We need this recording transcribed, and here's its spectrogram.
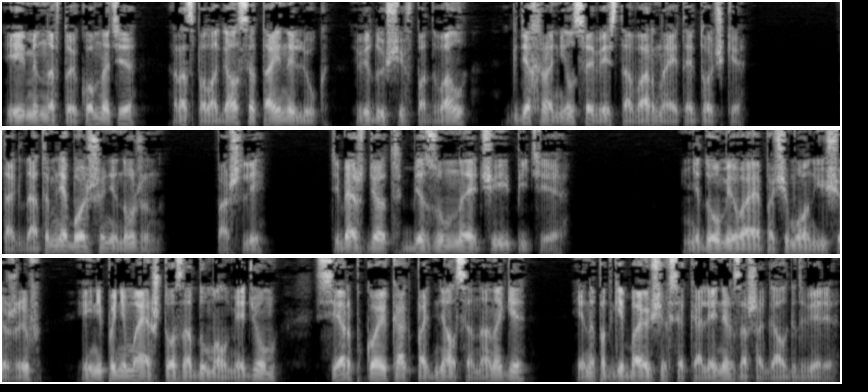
И именно в той комнате располагался тайный люк, ведущий в подвал, где хранился весь товар на этой точке. «Тогда ты мне больше не нужен. Пошли. Тебя ждет безумное чаепитие». Недоумевая, почему он еще жив, и, не понимая, что задумал медиум, серп кое-как поднялся на ноги и на подгибающихся коленях зашагал к двери.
